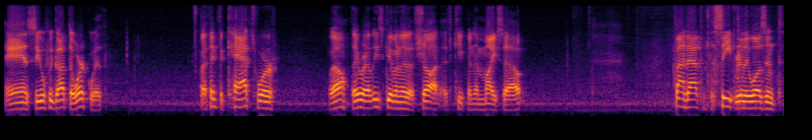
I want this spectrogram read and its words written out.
and see what we got to work with. I think the cats were, well, they were at least giving it a shot at keeping the mice out. Found out that the seat really wasn't,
